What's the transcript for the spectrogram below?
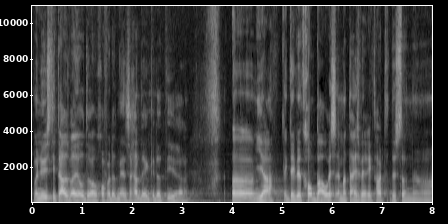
Maar nu is hij trouwens wel heel droog, of dat mensen gaan denken dat hij... eh, ehm, ja, ik denk dat het gewoon bouw is en Matthijs werkt hard, dus dan, eh,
